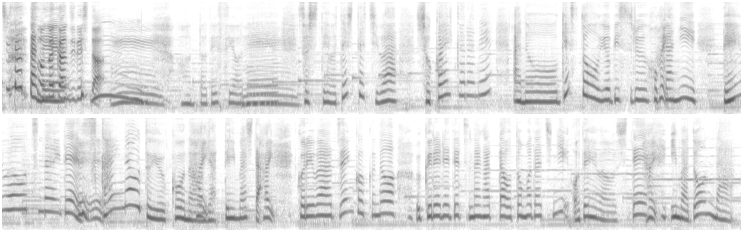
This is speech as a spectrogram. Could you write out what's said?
じだったね。そんな感じでした。本当ですよね。うん。そして私たちは初回からね、あのゲストをお呼びするほかに、電話をつないで、ええ。スカイナウというコーナーをやっていました。はい。これは全国のウクレレでつながったお友達にお電話をして、はい。今どんな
